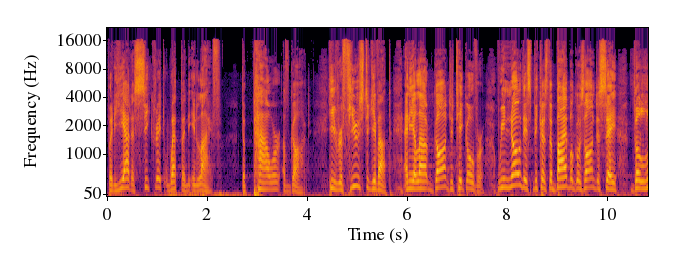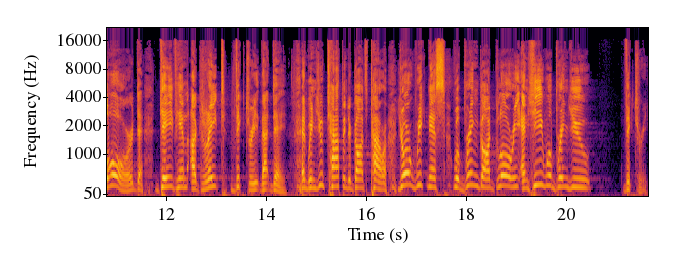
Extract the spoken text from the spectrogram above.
but he had a secret weapon in life the power of God. He refused to give up and he allowed God to take over. We know this because the Bible goes on to say, the Lord gave him a great victory that day. And when you tap into God's power, your weakness will bring God glory and he will bring you victory.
